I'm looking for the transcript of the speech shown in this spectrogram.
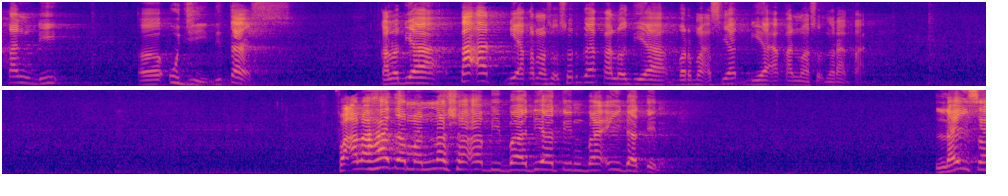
akan diuji, uh, dites. Kalau dia taat, dia akan masuk surga, kalau dia bermaksiat, dia akan masuk neraka. Fa'ala hadha man nasha'a bi ba'idatin. Laisa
